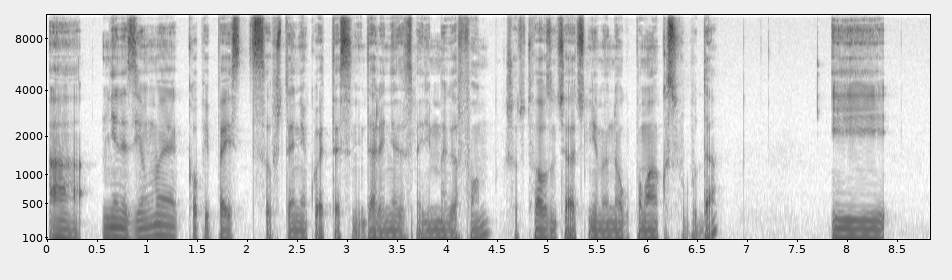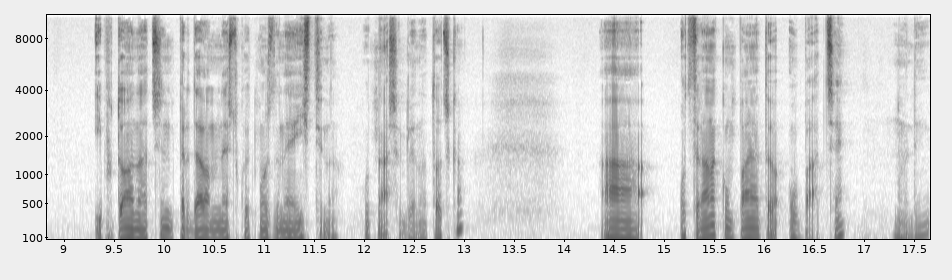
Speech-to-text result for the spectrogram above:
а ние не взимаме копи-пейст съобщения, което те са ни дали, ние да сме един мегафон, защото това означава, че ние имаме много по-малка свобода. И, и по този начин предаваме нещо, което може да не е истина от наша гледна точка. А, от страна на компанията обаче, нали,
